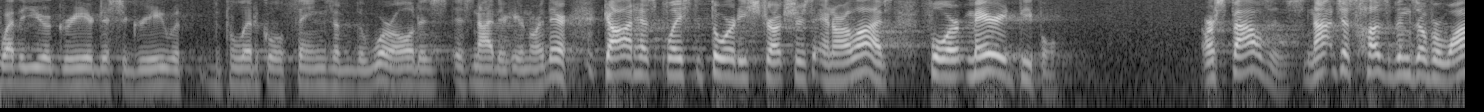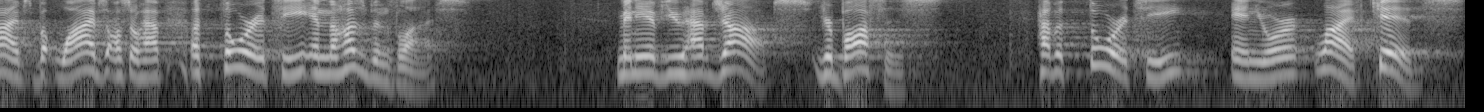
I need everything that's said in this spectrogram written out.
whether you agree or disagree with the political things of the world is, is neither here nor there. God has placed authority structures in our lives for married people, our spouses, not just husbands over wives, but wives also have authority in the husbands' lives. Many of you have jobs, your bosses have authority in your life. Kids,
